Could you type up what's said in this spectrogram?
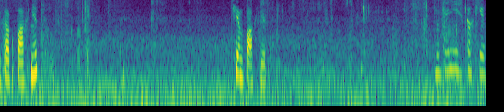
И как пахнет? Чем пахнет? Удалишь, как я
